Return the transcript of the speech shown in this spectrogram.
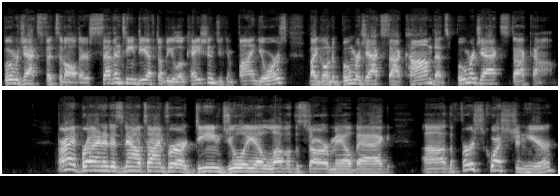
Boomer Jacks fits it all. There's 17 DFW locations. You can find yours by going to boomerjacks.com. That's boomerjacks.com. All right, Bryan, it is now time for our Dean Julia Love of the Star mailbag. Uh, the first question here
